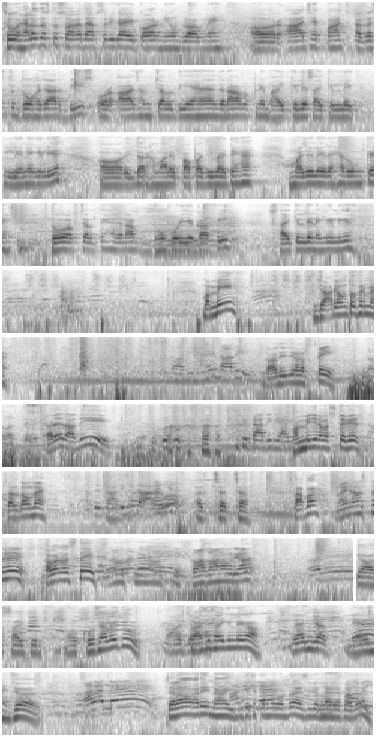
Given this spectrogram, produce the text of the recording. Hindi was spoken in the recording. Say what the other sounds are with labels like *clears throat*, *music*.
सो so, हेलो दोस्तों स्वागत है आप सभी का एक और न्यू ब्लॉग में। और आज है पाँच अगस्त 2020 और आज हम चल दिए हैं जनाब अपने भाई के लिए साइकिल ले लेने के लिए। और इधर हमारे पापा जी बैठे हैं मज़े ले रहे हैं रूम के। तो अब चलते हैं जनाब धूप हो रही है काफ़ी साइकिल लेने के लिए। मम्मी जा रहा हूँ तो फिर मैं। दादी दादी। दादी जी नमस्ते। नमस्ते अरे दादी। *laughs* दादी भी आ गई। मम्मी जी नमस्ते फिर चलता हूँ मैं। दादी भी आ रही है। अच्छा अच्छा। पापा? भाई नमस्ते। पापा नमस्ते। नमस्ते नमस्ते। कहाँ से आना हो रहा क्या साइकिल? ओ, खुश है भाई तू? कौन सी साइकिल लेगा? रेंजर। रेंजर। अरे ले। चला अरे ना इनके चक्कर में बोल रहा ऐसे चलना है पैदल।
